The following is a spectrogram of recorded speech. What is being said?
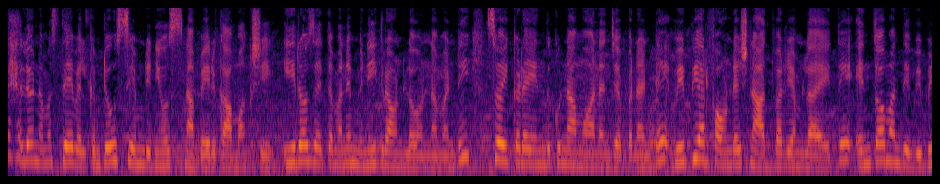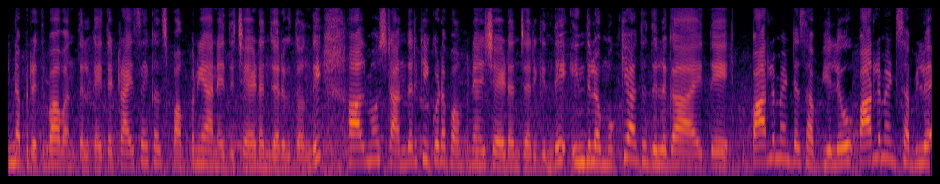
హాయ్ హలో నమస్తే. Welcome to CMD news. నా పేరు కామాక్షి. ఈ రోజు అయితే మనం మినీ గ్రౌండ్లో ఉన్నామండి. సో ఇక్కడ ఎందుకున్నాము అని చెప్పనంటే విపిఆర్ ఫౌండేషన్ ఆధ్వర్యంలో అయితే ఎంతో మంది విభిన్న ప్రతిభావంతులకి అయితే ట్రైసైకిల్స్ పంపిణీ అనేది చేయడం జరుగుతుంది. ఆల్మోస్ట్ అందరికీ కూడా పంపిణీ చేయడం జరిగింది. ఇందులో ముఖ్య అతిథులుగా అయితే పార్లమెంటు సభ్యులు పార్లమెంట్ సభ్యులు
